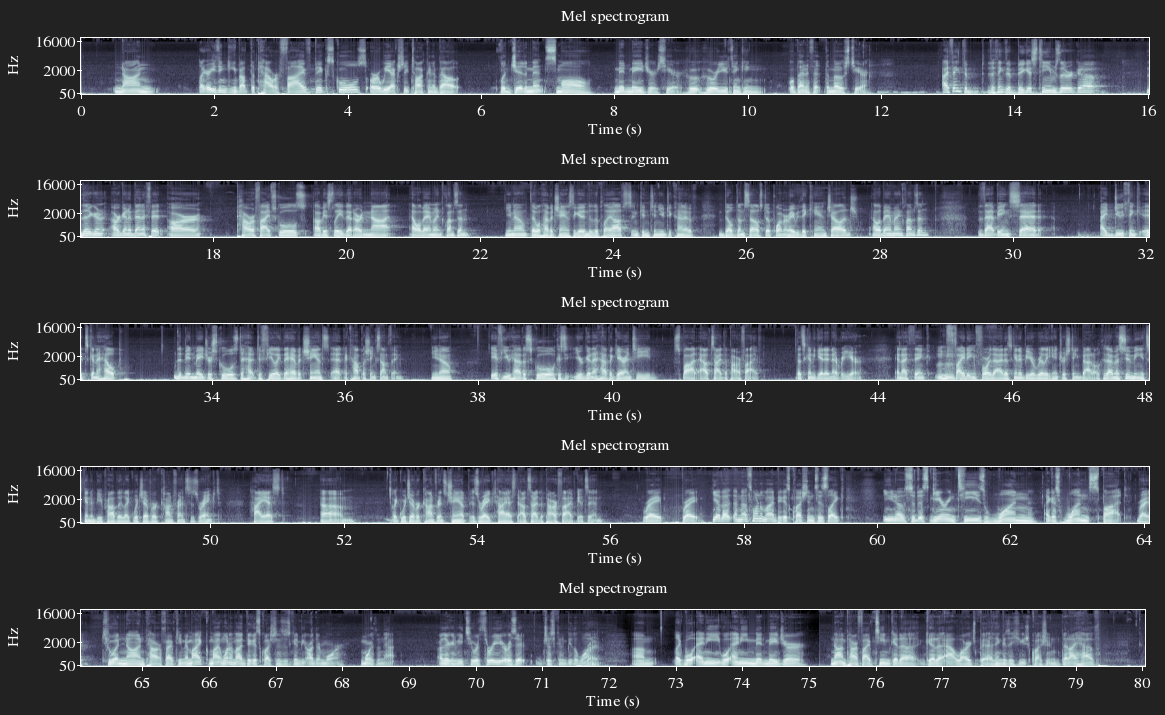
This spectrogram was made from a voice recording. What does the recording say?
non like are you thinking about the Power 5 big schools or are we actually talking about legitimate small mid majors here? Who who are you thinking will benefit the most here? I think the I think the biggest teams that are gonna that are gonna are gonna benefit are Power Five schools, obviously that are not Alabama and Clemson you know, they will have a chance to get into the playoffs and continue to kind of build themselves to a point where maybe they can challenge Alabama and Clemson. That being said, I do think it's going to help the mid-major schools to have to feel like they have a chance at accomplishing something. You know, if you have a school because you're going to have a guaranteed spot outside the Power Five that's going to get in every year. And I think mm-hmm. fighting for that is going to be a really interesting battle because I'm assuming it's going to be probably like whichever conference is ranked highest um, like whichever conference champ is ranked highest outside the Power Five gets in. Right, right, yeah, that, and that's one of my biggest questions is like, you know, so this guarantees one, I guess, one spot, right, to a non-Power Five team. And my, my one of my biggest questions is going to be: Are there more, more than that? Are there going to be two or three, or is it just going to be the one? Right. Um, like, will any will any mid-major non-Power Five team get a get a at-large bid? I think is a huge question that I have.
